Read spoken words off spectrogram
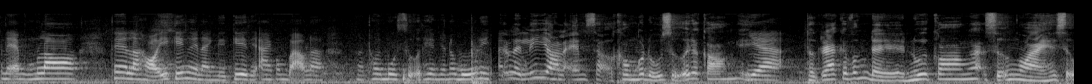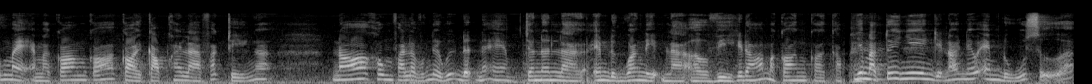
cho nên em cũng lo. Thế là hỏi ý kiến người này người kia thì ai cũng bảo là "À, thôi mua sữa thêm cho nó bú đi. Cái là lý do là em sợ không có đủ sữa cho con gì dạ. Thực ra cái vấn đề nuôi con á, sữa ngoài hay sữa mẹ mà con có còi cọc hay là phát triển á nó không phải là vấn đề quyết định đó em. Cho nên là em đừng quan niệm là ờ vì cái đó mà con em còi cọc nhưng mà tuy nhiên chị nói nếu em đủ sữa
